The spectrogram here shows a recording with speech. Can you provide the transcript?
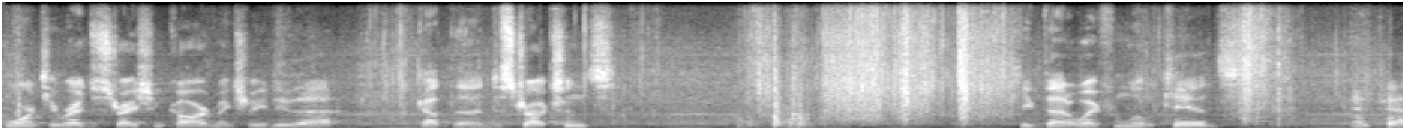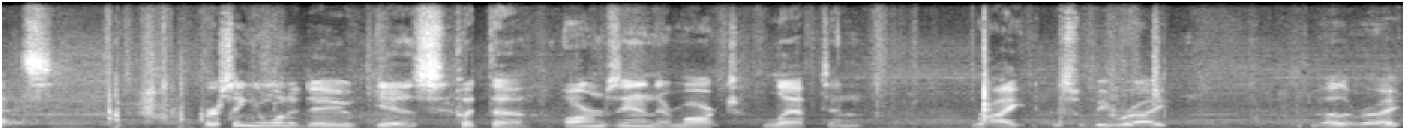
Warranty registration card, make sure you do that. Got the destructions. Keep that away from little kids and pets. First thing you want to do is put the arms in. They're marked left and right. This will be right, the other right.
